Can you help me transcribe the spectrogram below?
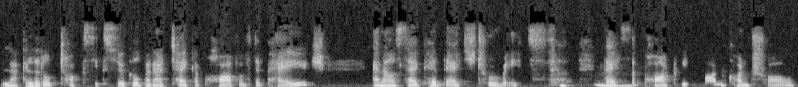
like a little toxic circle, but I take up half of the page and I'll say, okay, that's Tourette's. Mm-hmm. that's the part we can't control.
